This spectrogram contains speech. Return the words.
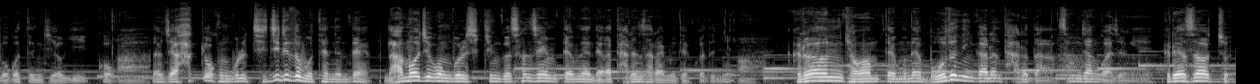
먹었던 기억이 있고 아, 그다음에 제가 학교 공부를 지지리도 못했는데 나머지 공부를 시킨 그 선생님 때문에 내가 다른 사람이 됐거든요. 아, 그런 경험 때문에 모든 인간은 다르다 성장 과정이. 그래서 조-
